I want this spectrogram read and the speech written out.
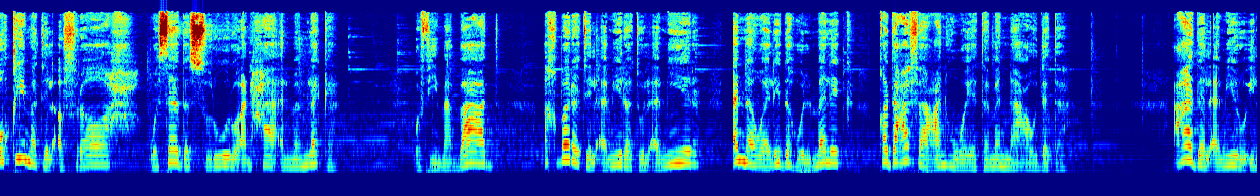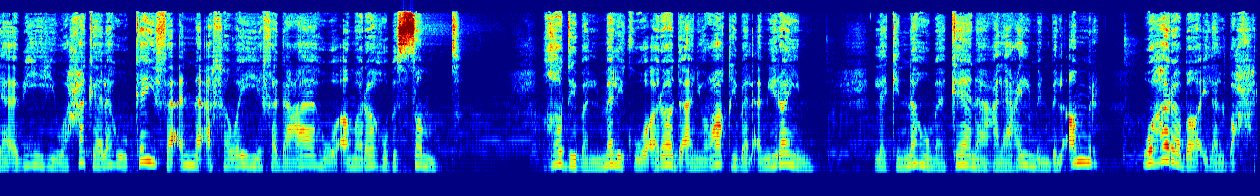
أقيمت الأفراح وساد السرور أنحاء المملكة وفيما بعد أخبرت الأميرة الأمير أن والده الملك قد عفى عنه ويتمنى عودته. عاد الأمير إلى أبيه وحكى له كيف أن أخويه خدعاه وأمراه بالصمت. غضب الملك وأراد أن يعاقب الأميرين لكنهما كانا على علم بالأمر وهربا إلى البحر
